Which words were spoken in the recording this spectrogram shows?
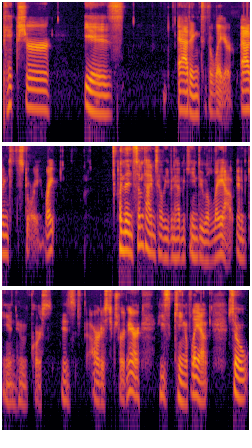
picture is adding to the layer, adding to the story, right? And then sometimes he'll even have McKean do a layout, and McKean, who of course is artist extraordinaire, he's king of layout. So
